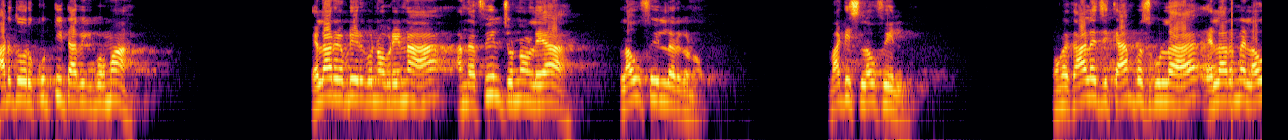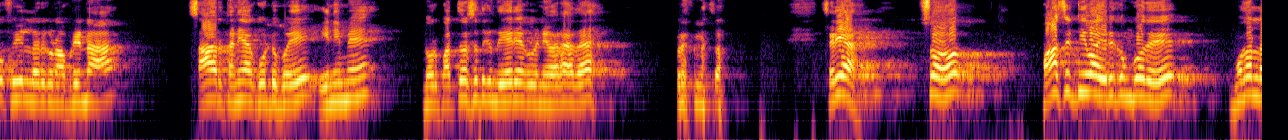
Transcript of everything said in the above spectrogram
அடுத்து ஒரு குட்டி டாபிக் போமா? எல்லாரும் எப்படி இருக்கணும் அப்படின்னா அந்த ஃபீல் சொன்னோம் இல்லையா? லவ் ஃபீல்ல இருக்கணும். வாட் இஸ் லவ் ஃபீல் உங்கள் காலேஜ் கேம்பஸ்க்குள்ள எல்லாருமே லவ் ஃபீல்டில் இருக்கணும் அப்படின்னா சார் தனியாக கூட்டு போய் இனிமே இன்னொரு பத்து வருஷத்துக்கு இந்த ஏரியாக்குள்ள நீ வராத. சரியா? ஸோ பாசிட்டிவாக இருக்கும்போது முதல்ல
